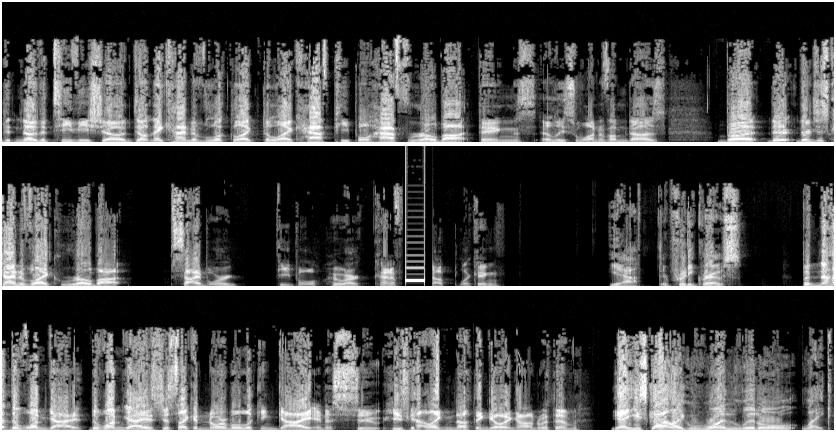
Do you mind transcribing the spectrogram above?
th- no, the TV show. Don't they kind of look like the like half people, half robot things? At least one of them does. But they're they're just kind of like robot cyborg people who are kind of up looking. Yeah, they're pretty gross. But not the one guy. The one guy is just like a normal looking guy in a suit. He's got like nothing going on with him. Yeah, he's got like one little like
